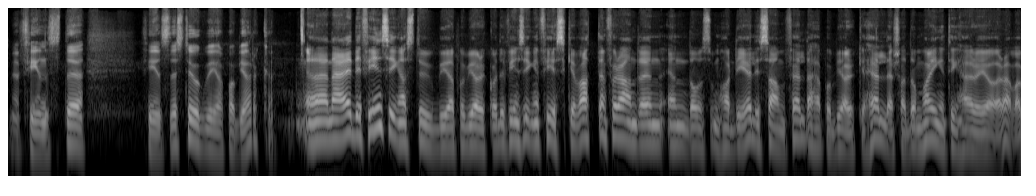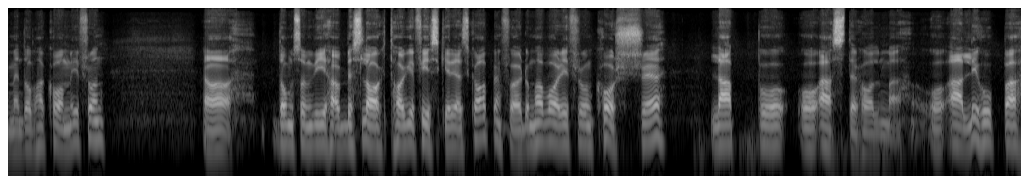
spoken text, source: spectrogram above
Men finns det, finns det stugbyar på Björkö? Eh, nej, det finns inga stugbyar på Björkö och det finns ingen fiskevatten för andra än, än de som har del i samfällda här på Björkö heller så de har ingenting här att göra. Va? Men de har kommit från, ja, de som vi har beslagtagit fiskeredskapen för, de har varit från Korsö, Lappo och Asterholma och allihopa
